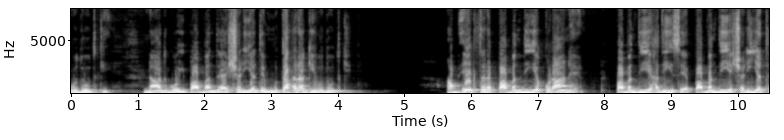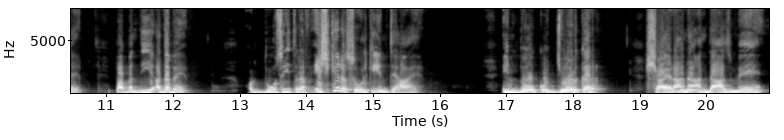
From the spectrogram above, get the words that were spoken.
हदूद की। नात गोई पाबंद है, शरीयत मुतहरा की हदूद की। अब एक तरफ़ पाबंदी ये कुरान है, पाबंदी ये हदीस है, पाबंदी ये शरीयत है, पाबंदी ये अदब है, और दूसरी तरफ़ इश्क रसूल की इंतहा है। इन दो को जोड़कर शायराना अंदाज में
